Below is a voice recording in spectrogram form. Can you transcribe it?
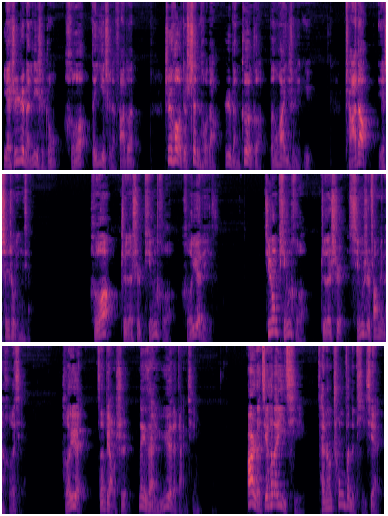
也是日本历史中和的意识的发端。之后就渗透到日本各个文化意识领域，茶道也深受影响。和指的是平和、和悦的意思，其中平和指的是形式方面的和谐，和悦则表示内在愉悦的感情。二者结合在一起，才能充分的体现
